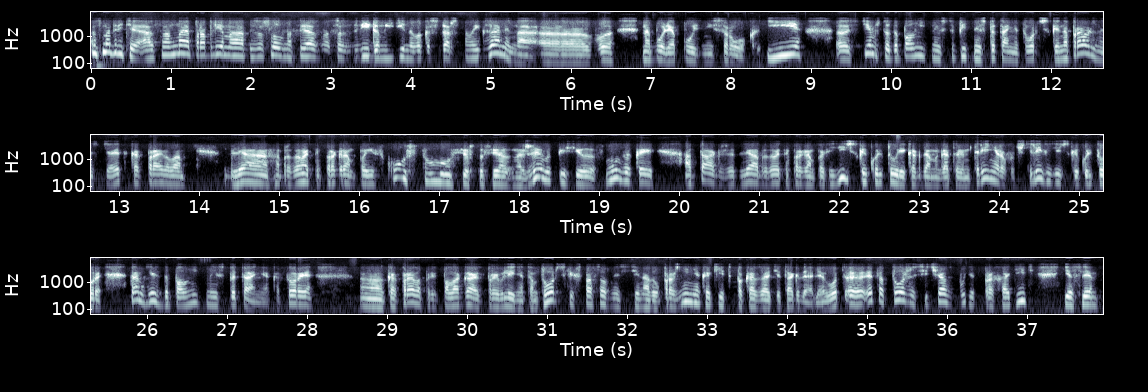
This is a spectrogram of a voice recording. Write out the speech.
Ну, смотрите, основная проблема, безусловно, связана со сдвигом единого государственного экзамена э, в, на более поздний срок и э, с тем, что дополнительные вступительные испытания творческой направленности, а это, как правило, для образовательных программ по искусству, все, что связано с живописью, с музыкой, а также для образовательных программ по физической культуре, когда мы готовим тренеров, учителей физической культуры, там есть дополнительные испытания, которые как правило, предполагают проявление там творческих способностей, надо упражнения какие-то показать и так далее. Вот э, это тоже сейчас будет проходить, если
